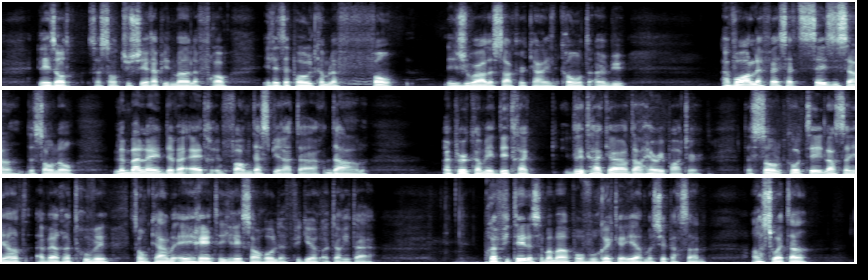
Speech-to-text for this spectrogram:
Et les autres se sont touchés rapidement le front et les épaules comme le font les joueurs de soccer quand ils comptent un but. Avoir l'effet saisissant de son nom, le malin devait être une forme d'aspirateur d'âme, un peu comme les détraqueurs dans Harry Potter. De son côté, l'enseignante avait retrouvé son calme et réintégré son rôle de figure autoritaire. Profitez de ce moment pour vous recueillir, monsieur Personne, en souhaitant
